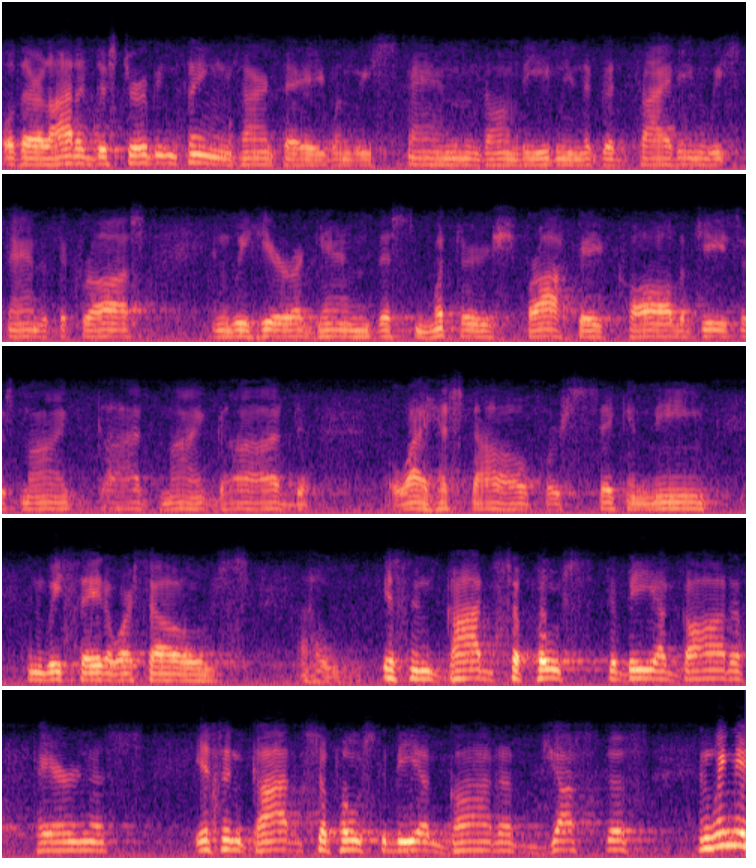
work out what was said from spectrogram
Well, there are a lot of disturbing things, aren't they, when we stand on the evening of Good Friday and we stand at the cross and we hear again this Muttersprache call of Jesus, My God, my God, why hast thou forsaken me? And we say to ourselves, oh, Isn't God supposed to be a God of fairness? Isn't God supposed to be a God of justice? And we may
